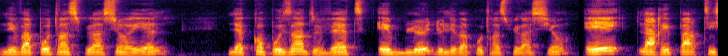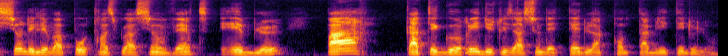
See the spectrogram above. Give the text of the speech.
l'évapotranspiration réelle, les composantes vertes et bleues de l'évapotranspiration et la répartition de l'évapotranspiration verte et bleue par catégorie d'utilisation des terres de la comptabilité de l'eau.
